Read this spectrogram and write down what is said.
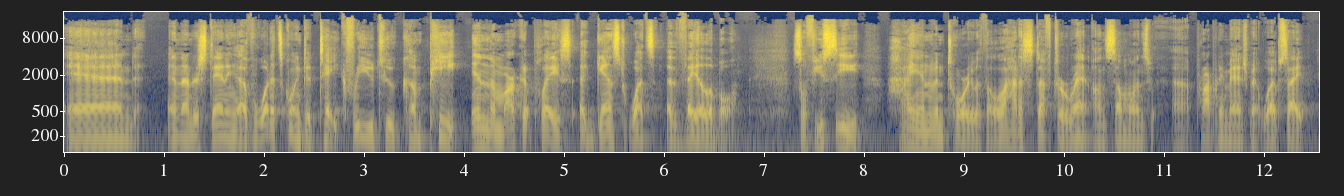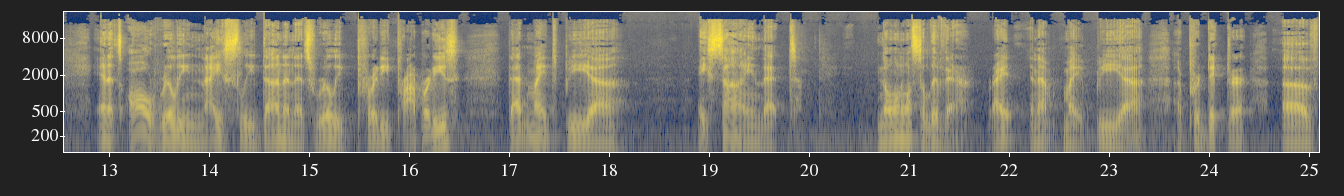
and an understanding of what it's going to take for you to compete in the marketplace against what's available. So if you see high inventory with a lot of stuff to rent on someone's uh, property management website, and it's all really nicely done and it's really pretty properties, that might be uh, a sign that no one wants to live there, right? And that might be uh, a predictor of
